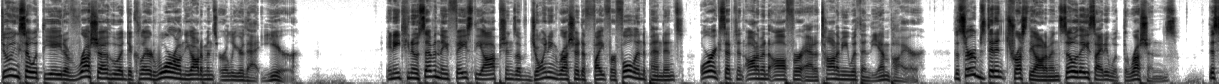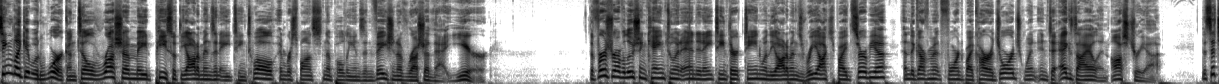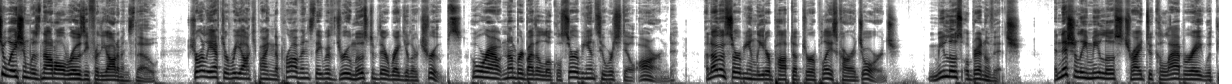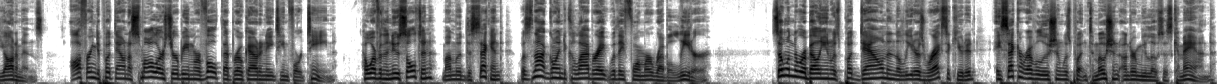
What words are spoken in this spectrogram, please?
doing so with the aid of Russia, who had declared war on the Ottomans earlier that year. In 1807, they faced the options of joining Russia to fight for full independence or accept an Ottoman offer at autonomy within the empire. The Serbs didn't trust the Ottomans, so they sided with the Russians. This seemed like it would work until Russia made peace with the Ottomans in 1812 in response to Napoleon's invasion of Russia that year. The First Revolution came to an end in 1813 when the Ottomans reoccupied Serbia and the government formed by Kara George went into exile in Austria. The situation was not all rosy for the Ottomans, though. Shortly after reoccupying the province, they withdrew most of their regular troops, who were outnumbered by the local Serbians who were still armed. Another Serbian leader popped up to replace Karageorge, Milos Obrenović. Initially, Milos tried to collaborate with the Ottomans, offering to put down a smaller Serbian revolt that broke out in 1814. However, the new Sultan, Mahmud II, was not going to collaborate with a former rebel leader. So, when the rebellion was put down and the leaders were executed, a second revolution was put into motion under Milos's command.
